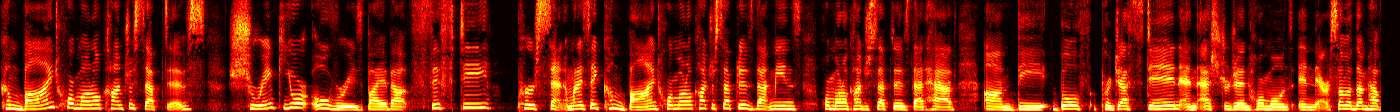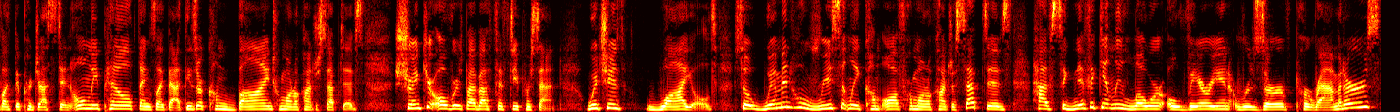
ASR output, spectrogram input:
Combined hormonal contraceptives shrink your ovaries by about 50 percent. And when I say combined hormonal contraceptives, that means hormonal contraceptives that have um, the both progestin and estrogen hormones in there. Some of them have like the progestin only pill, things like that. These are combined hormonal contraceptives. Shrink your ovaries by about 50%, which is wild. So women who recently come off hormonal contraceptives have significantly lower ovarian reserve parameters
